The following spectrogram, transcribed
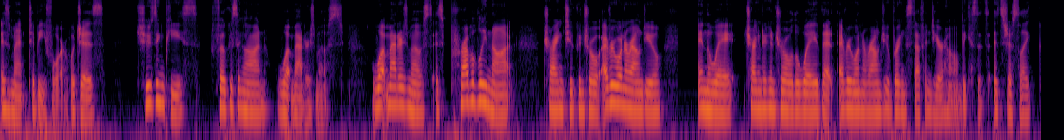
is meant to be for, which is choosing peace, focusing on what matters most. What matters most is probably not trying to control everyone around you in the way trying to control the way that everyone around you brings stuff into your home because it's it's just like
